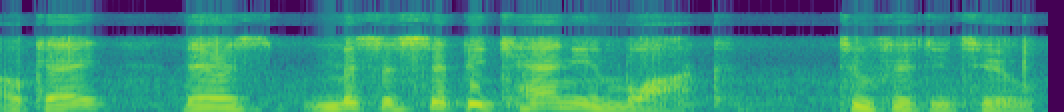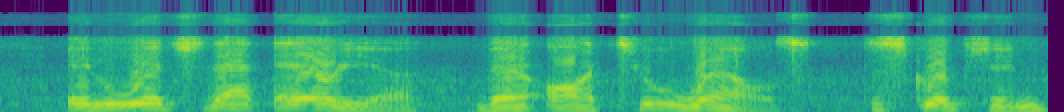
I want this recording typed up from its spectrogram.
Okay? There's Mississippi Canyon Block 252, in which that area there are two wells. Description,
